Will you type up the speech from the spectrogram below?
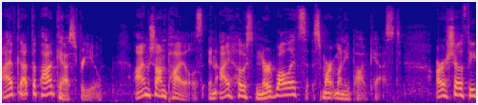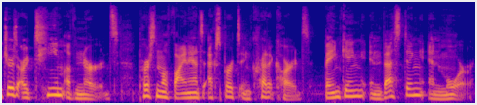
I've got the podcast for you. I'm Sean Pyles, and I host NerdWallet's Smart Money Podcast. Our show features our team of nerds, personal finance experts in credit cards, banking, investing, and more.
